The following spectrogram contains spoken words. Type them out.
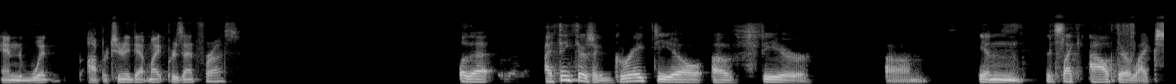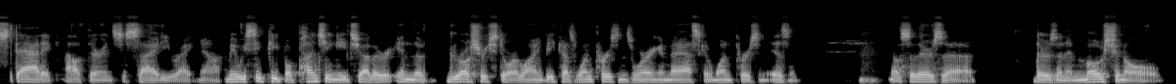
and what opportunity that might present for us? Well, that I think there's a great deal of fear um, in it's like out there, like static out there in society right now. I mean, we see people punching each other in the grocery store line because one person's wearing a mask and one person isn't. Mm-hmm. You know, so there's a there's an emotional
